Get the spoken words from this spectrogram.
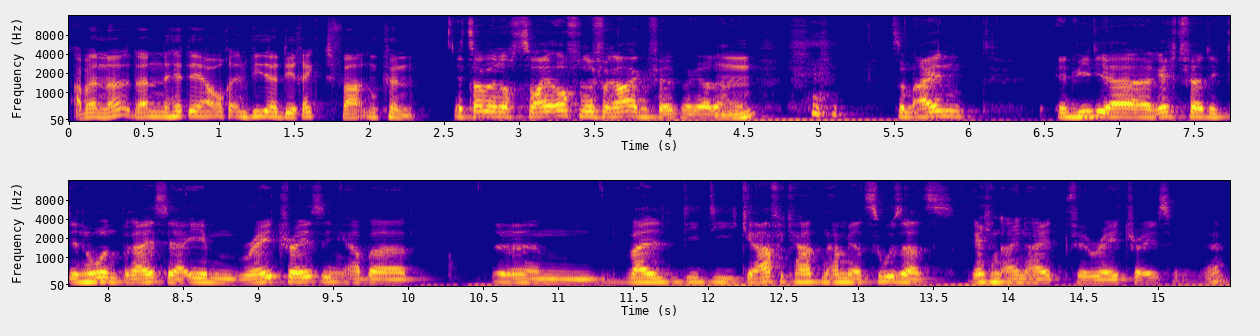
aber ne, dann hätte er auch Nvidia direkt warten können. Jetzt haben wir noch zwei offene Fragen, fällt mir gerade mhm. ein. Zum einen, Nvidia rechtfertigt den hohen Preis ja eben Raytracing, aber ähm, weil die, die Grafikkarten haben ja Zusatzrecheneinheiten für Raytracing. Ja?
